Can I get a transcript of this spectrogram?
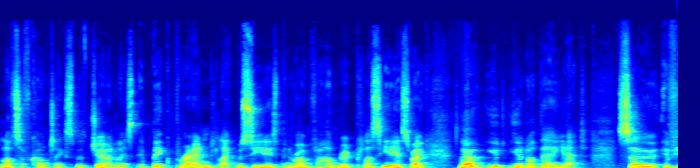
lots of contacts with journalists, a big brand like Mercedes, been around for 100 plus years, right? Yeah. You, you, you're not there yet. So if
